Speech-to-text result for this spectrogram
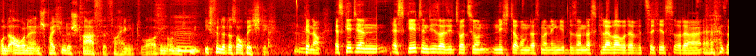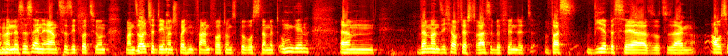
und auch eine entsprechende Strafe verhängt worden. Und mhm. ich finde das auch richtig. Genau. Es geht ja, es geht in dieser Situation nicht darum, dass man irgendwie besonders clever oder witzig ist oder, äh, sondern es ist eine ernste Situation. Man sollte dementsprechend verantwortungsbewusst damit umgehen. Ähm, wenn man sich auf der Straße befindet, was wir bisher sozusagen aus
